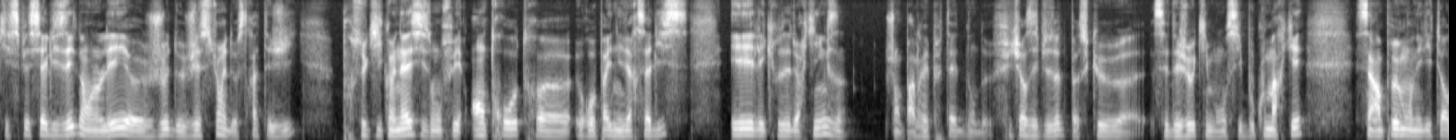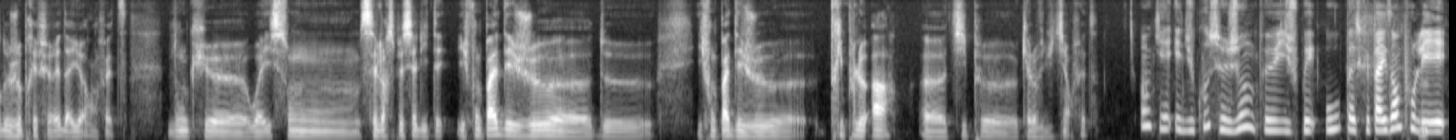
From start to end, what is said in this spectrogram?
qui est spécialisé dans les euh, jeux de gestion et de stratégie. Pour ceux qui connaissent, ils ont fait entre autres euh, Europa Universalis et les Crusader Kings. J'en parlerai peut-être dans de futurs épisodes parce que euh, c'est des jeux qui m'ont aussi beaucoup marqué. C'est un peu mon éditeur de jeux préféré d'ailleurs en fait. Donc euh, ouais, ils sont, c'est leur spécialité. Ils font pas des jeux euh, de, ils font pas des jeux triple A type Call of Duty en fait. Ok, et du coup, ce jeu, on peut y jouer où? Parce que par exemple, pour Mm. les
